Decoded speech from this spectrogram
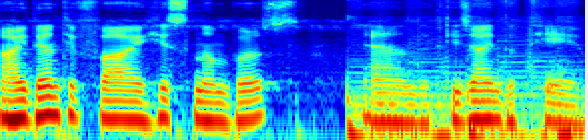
Identify his numbers and design the team.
